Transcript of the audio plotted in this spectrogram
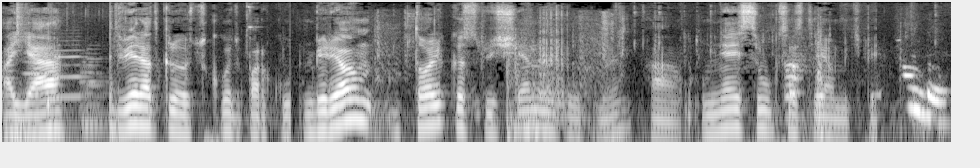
А я? Дверь открылась, какой-то паркур. Берем только священный лук, да? А, у меня есть лук со стрелами теперь. он был.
